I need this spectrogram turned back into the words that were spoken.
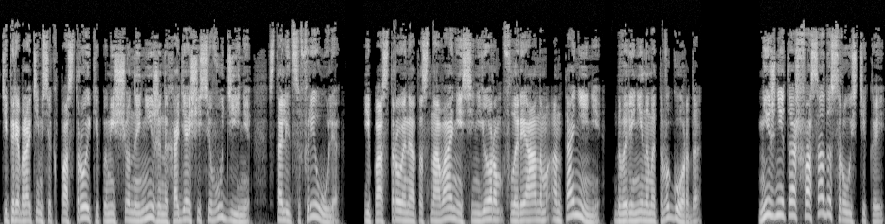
Теперь обратимся к постройке, помещенной ниже, находящейся в Удине, столице Фриуля, и построенной от основания сеньором Флорианом Антонини, дворянином этого города. Нижний этаж фасада с рустикой.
